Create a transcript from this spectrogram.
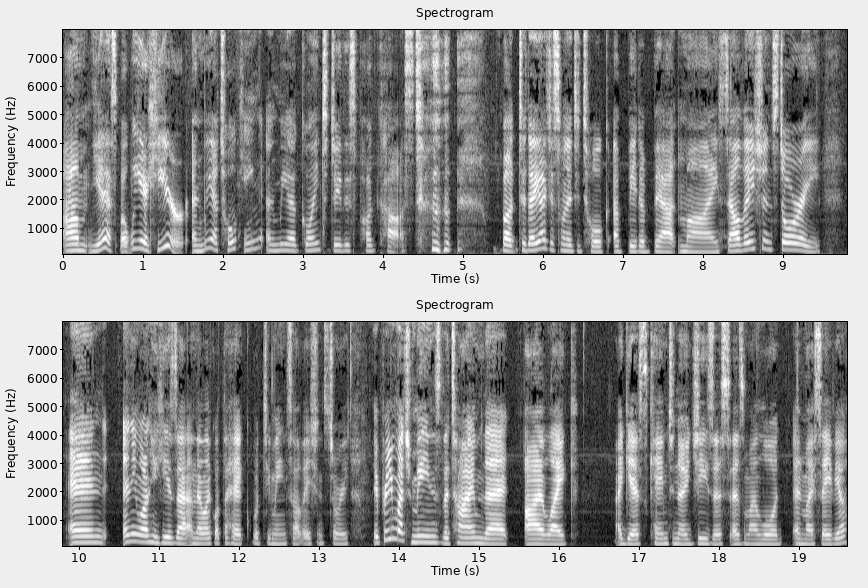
um, yes, but we are here and we are talking and we are going to do this podcast. but today I just wanted to talk a bit about my salvation story. And anyone who hears that and they're like, what the heck? What do you mean salvation story? It pretty much means the time that I, like, I guess, came to know Jesus as my Lord and my Savior.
